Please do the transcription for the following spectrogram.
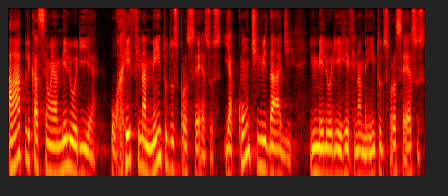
A aplicação é a melhoria, o refinamento dos processos e a continuidade em melhoria e refinamento dos processos.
